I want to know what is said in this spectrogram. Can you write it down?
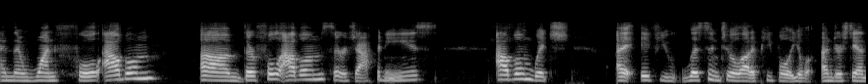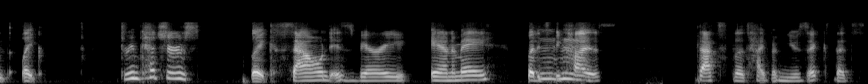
and then one full album. Um, their full albums, they're Japanese album, which uh, if you listen to a lot of people, you'll understand like Dreamcatcher's like sound is very anime, but it's mm-hmm. because that's the type of music that's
